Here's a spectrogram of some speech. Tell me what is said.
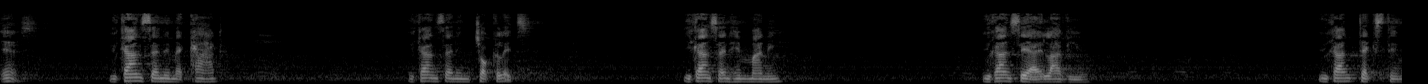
Yes. You can't send him a card. You can't send him chocolates. You can't send him money. You can't say, I love you. You can't text him.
